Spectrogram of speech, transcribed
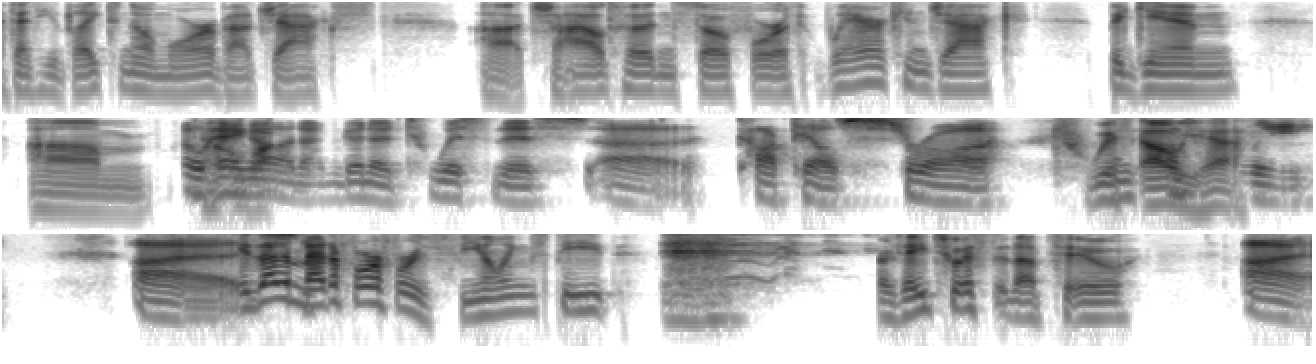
and then he'd like to know more about Jack's uh, childhood and so forth. Where can Jack begin? Um, oh, hang what... on. I'm going to twist this uh, cocktail straw. Twist. Oh, yes. Uh, Is that a metaphor for his feelings, Pete? Are they twisted up too? Uh,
